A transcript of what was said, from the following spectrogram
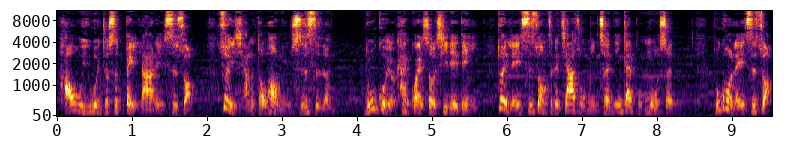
毫无疑问就是贝拉雷斯壮，最强头号女食死人。如果有看怪兽系列电影，对雷斯壮这个家族名称应该不陌生。不过雷斯壮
